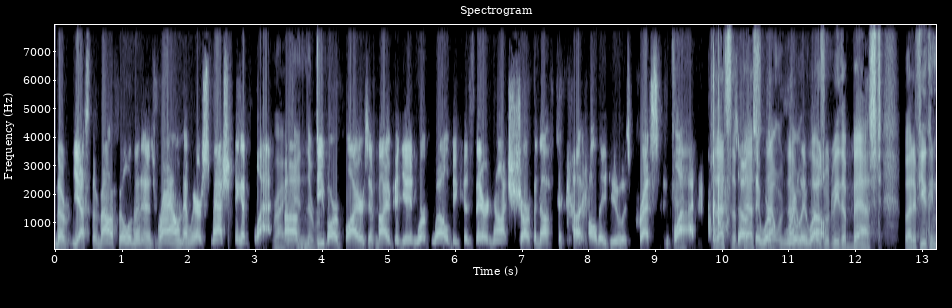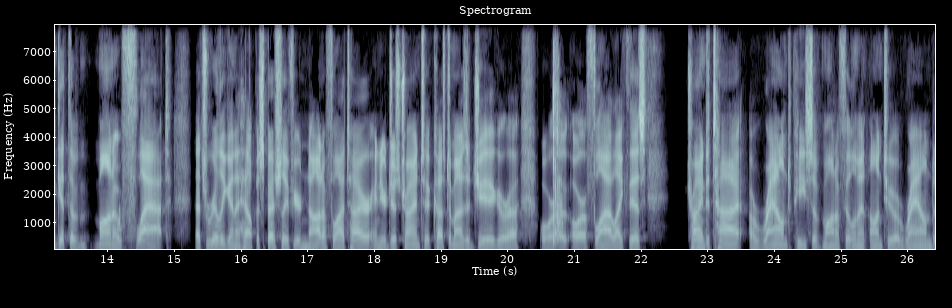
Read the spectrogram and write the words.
The yes, the monofilament is round, and we are smashing it flat. Right, Um, and the- debarb pliers, in my opinion, work well because they're not sharp enough to cut. All they do is press and flat. So that's the So best. they work that would- that really well. Those would be the best. But if you can get the mono flat, that's really going to help, especially if you're not a fly tyer and you're just trying to customize a jig or a or a, or a fly like this. Trying to tie a round piece of monofilament onto a round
